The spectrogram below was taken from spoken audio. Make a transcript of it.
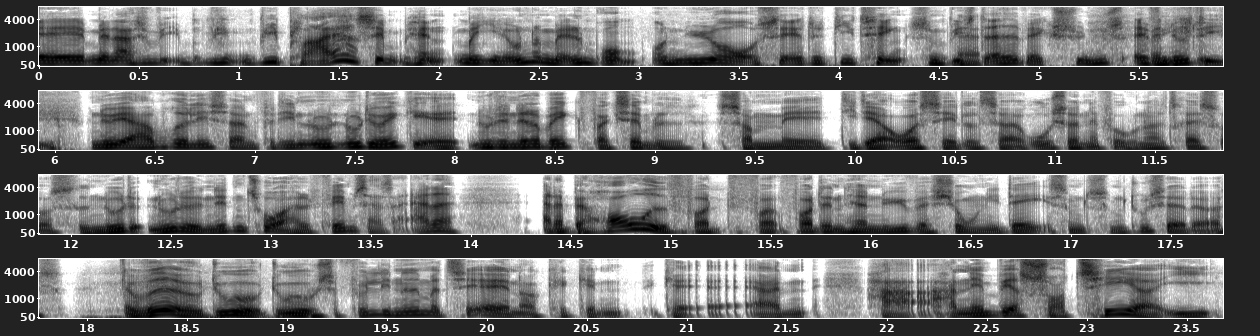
Øh, men altså, vi, vi, vi plejer simpelthen med jævne mellemrum at nyoversætte de ting, som vi ja. stadigvæk synes er men nu, vigtige. Nu, jeg afbryder lige sådan, fordi nu, nu, er det jo ikke, øh, nu er det netop ikke for eksempel som med de der oversættelser af russerne for 150 år siden. Nu, nu er det 1992, altså er der, er der behovet for, for, for den her nye version i dag, som, som du ser det også? Jeg ved jo, du, du er jo selvfølgelig nede i materien og kan, kan, kan, er, har, har nemt ved at sortere i,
